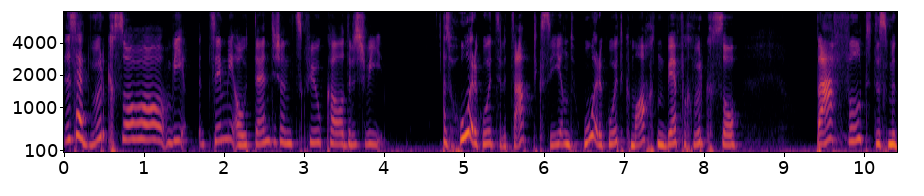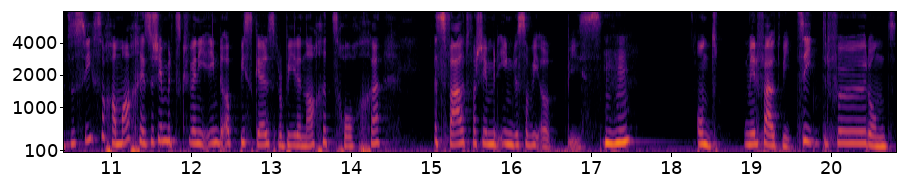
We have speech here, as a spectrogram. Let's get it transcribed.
es hat wirklich so wie ziemlich authentisch habe ich das Gefühl gehabt, oder es war wie ein hure gutes Rezept gewesen und hure gut gemacht und bin einfach wirklich so baffelt, dass man das wie so kann machen kann. Es ist immer das Gefühl, wenn ich irgendetwas Geiles probiere nachzukochen, es fehlt fast immer irgendwie so wie etwas. Mhm. Und mir fehlt wie Zeit dafür und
